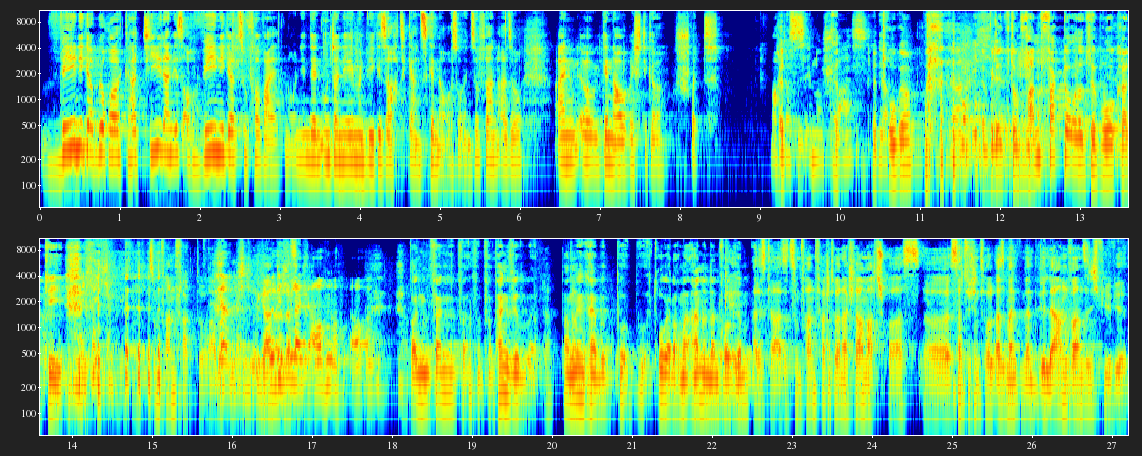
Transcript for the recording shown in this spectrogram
weniger Bürokratie, dann ist auch weniger zu verwalten. Und in den Unternehmen, wie gesagt, ganz genauso. Insofern also ein äh, genau richtiger Schritt. Macht Herr, das immer Spaß? Herr, Herr Truger? Ja, ich, zum Fun-Faktor oder zur Bürokratie? Ich, zum Fun-Faktor. Aber ja, ich, gerne, würde ich vielleicht auch noch... Fangen, fangen, fangen Sie, fangen Herr Truger doch mal an und dann Frau okay, Grimm. Alles klar, also zum Fun-Faktor, na klar, macht Spaß. Äh, ist natürlich ein toll, also man, wir lernen wahnsinnig viel, wir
